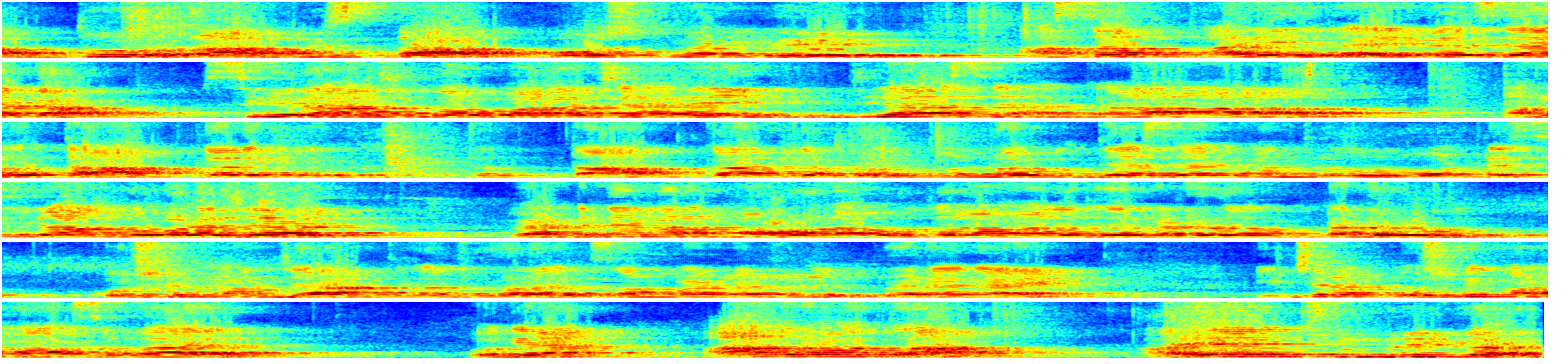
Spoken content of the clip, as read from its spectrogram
అబ్దుల్ రాబ్ బిస్తా పోస్ట్ మరియు ఎయిడ్ అసఫ్ అలీ రైల్వే శాఖ సి రాజగోపాలాచారి విద్యాశాఖ మనకు తాత్కాలిక తాత్కాలిక ప్రభుత్వంలో విద్యాశాఖ మంత్రి ఎవరు అంటే సి రాజగోపాలాచారి. వెంటనే మనం మౌలానా అబుల్ కలాం ఆజాద్ గారు పెట్టడం పెట్టకూడదు. క్వశ్చన్ మనం జాగ్రత్తగా చూడాలి. ఎగ్జామ్ పాయింట్ ఆఫ్ వ్యూ ఎప్పుడైనా కానీ ఇచ్చిన క్వశ్చన్కి మనం ఆన్సర్ రాయాలి. ఓకేనా ఆ తర్వాత ఐఐ చుండ్రిగర్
